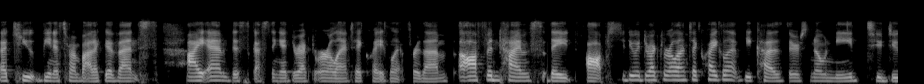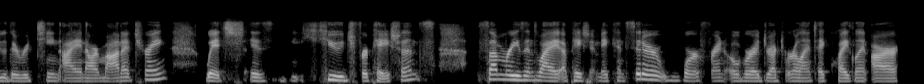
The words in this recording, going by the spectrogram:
acute venous thrombotic events, I am discussing a direct oral anticoagulant for them. Oftentimes, they opt to do a direct oral anticoagulant because there's no need to do the routine INR monitoring, which is huge for patients. Some reasons why a patient may consider warfarin over a direct oral anticoagulant are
